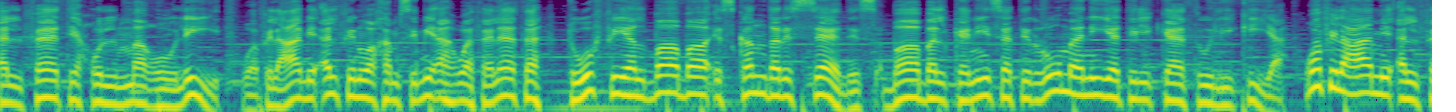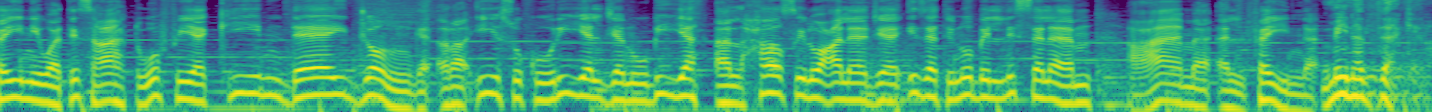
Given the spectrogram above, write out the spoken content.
الفاتح المغولي وفي العام 1503 توفي البابا إسكندر السادس بابا الكنيسة الرومانية الكاثوليكية. وفي العام 2009 توفي كيم داي جونغ رئيس كوريا الجنوبية الحاصل على جائزة نوبل للسلام عام 2000 من الذاكرة.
